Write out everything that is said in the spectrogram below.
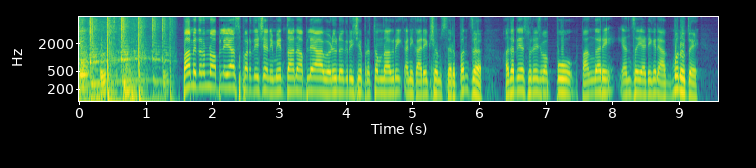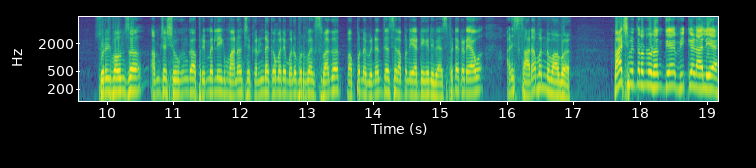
थँक्यू पहा मित्रांनो आपल्या या स्पर्धेच्या निमित्तानं आपल्या वेळूनगरीचे प्रथम नागरिक आणि कार्यक्षम सरपंच आदरणीय सुरेश बाप्पू पांगारे यांचं या ठिकाणी आगमन होतंय. सुरेश भाऊंचं आमच्या शिवगंगा प्रीमियर लीग मानाच्या करंडकामध्ये मनपूर्वक स्वागत. बाप्पांना विनंती असेल आपण या ठिकाणी व्यासपीठाकडे यावं आणि स्थानापन्न व्हावं. मॅच मित्रांनो रंगते विकेट आली आहे.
